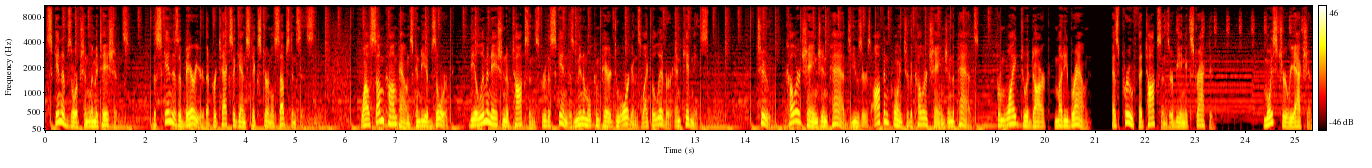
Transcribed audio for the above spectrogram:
Skin absorption limitations. The skin is a barrier that protects against external substances. While some compounds can be absorbed, the elimination of toxins through the skin is minimal compared to organs like the liver and kidneys. 2. Color change in pads Users often point to the color change in the pads, from white to a dark, muddy brown, as proof that toxins are being extracted. Moisture reaction.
